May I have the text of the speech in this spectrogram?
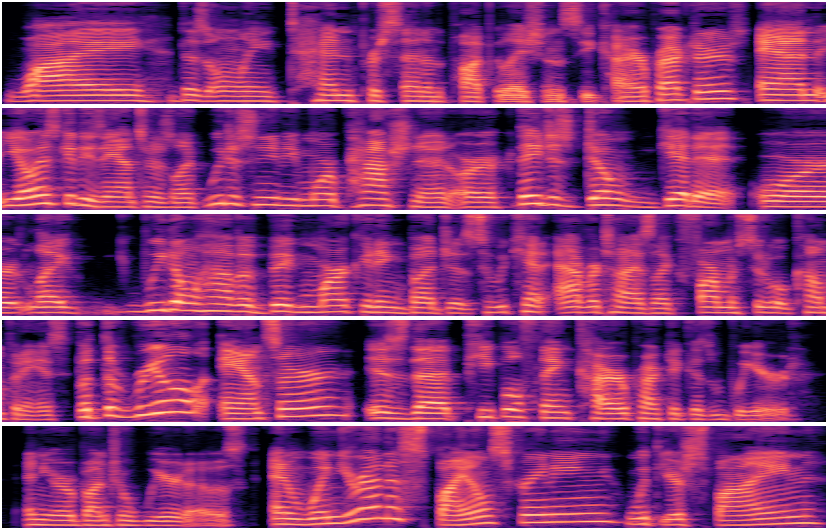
why does only 10% of the population see chiropractors? And you always get these answers like, we just need to be more passionate, or they just don't get it, or like, we don't have a big marketing budget, so we can't advertise like pharmaceutical companies. But the real answer is that people think chiropractic is weird and you're a bunch of weirdos. And when you're at a spinal screening with your spine,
